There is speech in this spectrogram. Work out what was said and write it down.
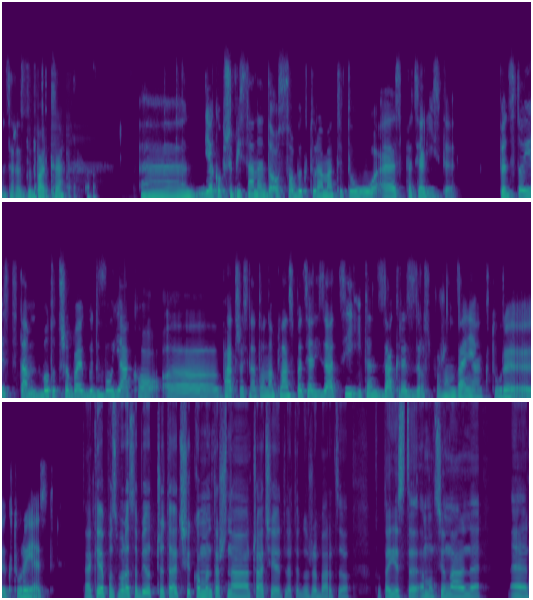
zaraz zobaczę. jako przypisane do osoby, która ma tytuł e, specjalisty. Więc to jest tam, bo to trzeba jakby dwojako e, patrzeć na to, na plan specjalizacji i ten zakres z rozporządzenia, który, który jest. Tak, ja pozwolę sobie odczytać komentarz na czacie, dlatego że bardzo tutaj jest emocjonalny. E,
